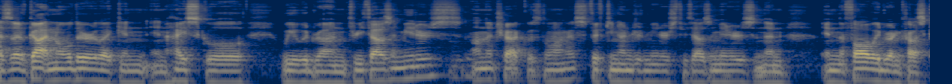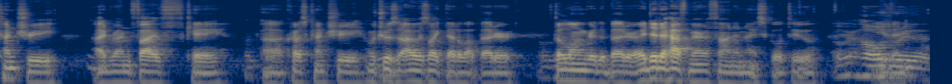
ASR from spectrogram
as I've gotten older, like in, in high school, we would run 3,000 meters Okay. on the track was the longest, 1,500 meters, 3,000 meters, and then in the fall we'd run cross country. I'd run 5K uh, cross country, which was I always liked that a lot better. The longer, the better. I did a half marathon in high school too. Okay. How old even. were you then?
